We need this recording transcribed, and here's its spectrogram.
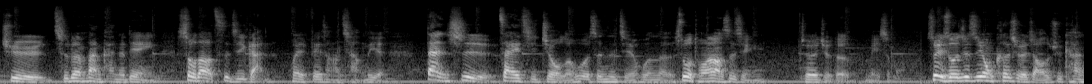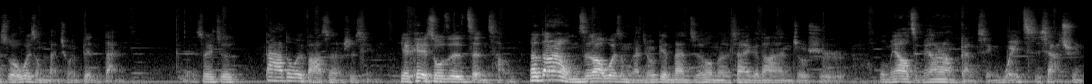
去吃顿饭、看个电影，受到刺激感会非常强烈。但是在一起久了，或者甚至结婚了，做同样的事情，就会觉得没什么。所以说，就是用科学的角度去看，说为什么感情会变淡。对，所以就大家都会发生的事情，也可以说这是正常。那当然，我们知道为什么感情会变淡之后呢，下一个当然就是我们要怎么样让感情维持下去呢？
